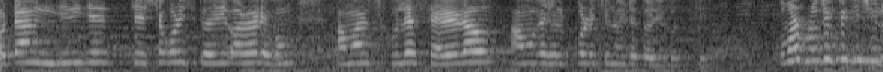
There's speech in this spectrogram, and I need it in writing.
ওটা আমি নিজে নিজে চেষ্টা করেছি তৈরি করার এবং আমার স্কুলের স্যারেরাও আমাকে হেল্প করেছেন ওইটা তৈরি করতে। তোমার প্রজেক্টে কি ছিল?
